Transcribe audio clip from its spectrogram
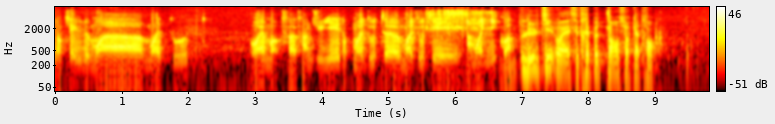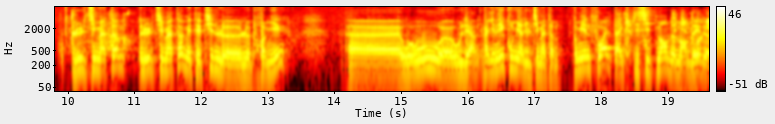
donc il y a eu le mois mois d'août, ouais fin de juillet, donc mois d'août, euh, mois d'août et un mois et demi quoi. L'ultime, ouais, c'est très peu de temps sur quatre ans. L'ultimatum, l'ultimatum était-il le, premier? Euh, ou, ou, le dernier? Enfin, il y en a eu combien d'ultimatums? Combien de fois elle t'a explicitement demandé de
